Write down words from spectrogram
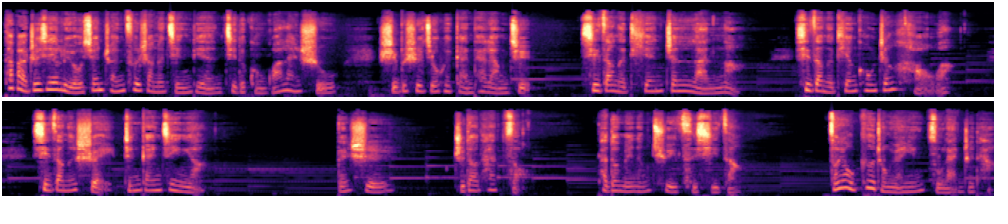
他把这些旅游宣传册上的景点记得滚瓜烂熟，时不时就会感叹两句：“西藏的天真蓝呐，西藏的天空真好啊，西藏的水真干净呀。”但是，直到他走，他都没能去一次西藏，总有各种原因阻拦着他。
